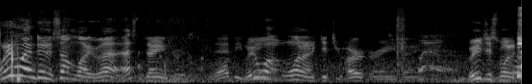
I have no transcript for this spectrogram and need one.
we wouldn't do something like that. That's dangerous. We wouldn't want to get you hurt or anything. We just want to.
